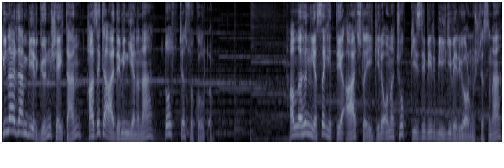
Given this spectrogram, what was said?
Günlerden bir gün şeytan Hazreti Adem'in yanına dostça sokuldu. Allah'ın yasak ettiği ağaçla ilgili ona çok gizli bir bilgi veriyormuşçasına,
